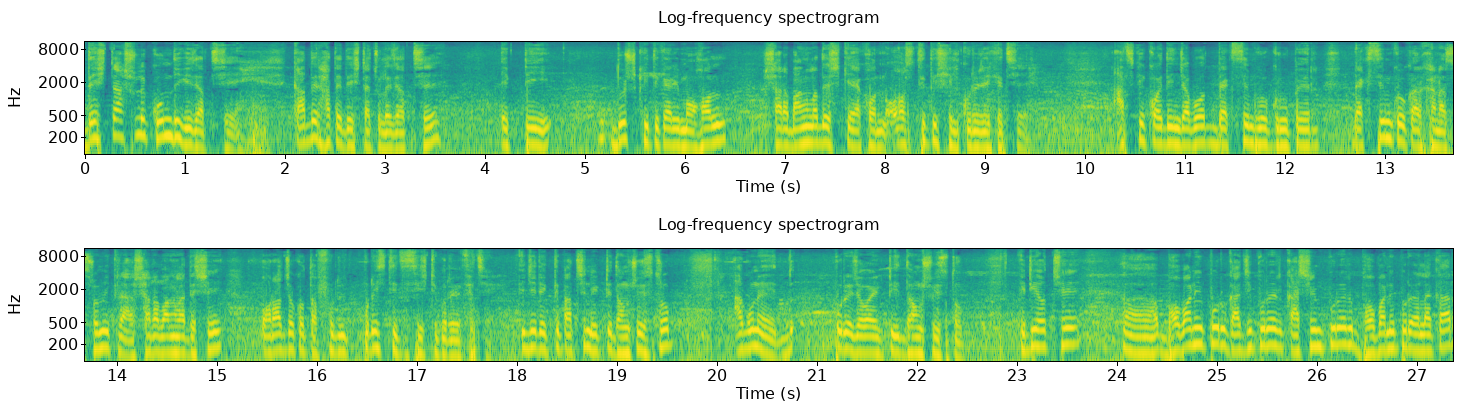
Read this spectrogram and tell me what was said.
দেশটা আসলে কোন দিকে যাচ্ছে? কাদের হাতে দেশটা চলে যাচ্ছে? একটি দুষ্কৃতিকারী মহল সারা বাংলাদেশকে এখন অস্থিতিশীল করে রেখেছে। আজকে কয়দিন যাবৎ ব্যাক্সিমকো গ্রুপের ব্যাক্সিমকো কারখানার শ্রমিকরা সারা বাংলাদেশে অরাজকতা পরিস্থিতি সৃষ্টি করে রেখেছে। এই যে দেখতে পাচ্ছেন, একটি ধ্বংসস্তূপ, আগুনে পুড়ে যাওয়া একটি ধ্বংসস্তূপ। এটি হচ্ছে ভবানীপুর, গাজীপুরের, কাশিমপুরের, ভবানীপুর এলাকার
